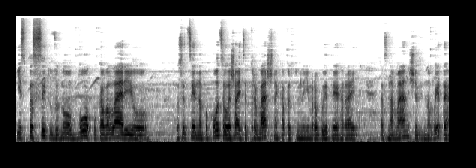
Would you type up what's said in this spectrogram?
І списи тут з одного боку, кавалерію досить сильно покоцали, лишається три вершника, потрібно їм робити грейд знамен, щоб відновити.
